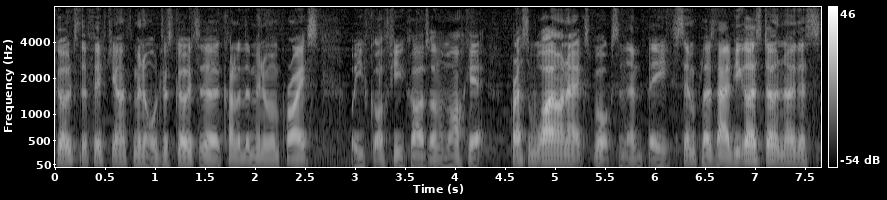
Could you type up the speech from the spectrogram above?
go to the 59th minute, or just go to the, kind of the minimum price, where you've got a few cards on the market press Y on Xbox and then B. Simple as that. If you guys don't know this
